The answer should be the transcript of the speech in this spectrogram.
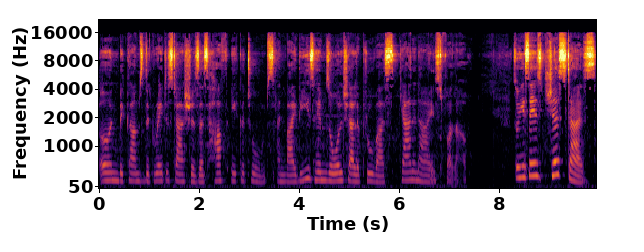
urn becomes the greatest ashes as half acre tombs, and by these hymns all shall approve us canonized for love. So he says, just as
